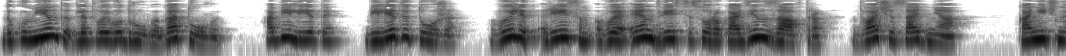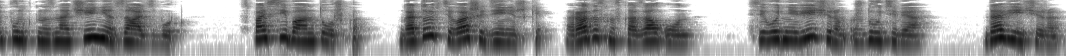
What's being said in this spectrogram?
«Документы для твоего друга готовы. А билеты? Билеты тоже. Вылет рейсом ВН-241 завтра в два часа дня. Конечный пункт назначения – Зальцбург. Спасибо, Антошка. Готовьте ваши денежки, радостно сказал он. Сегодня вечером жду тебя. До вечера.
